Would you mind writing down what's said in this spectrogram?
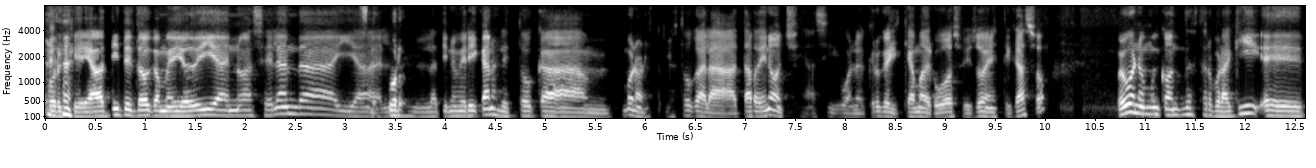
porque a ti te toca mediodía en Nueva Zelanda y a los latinoamericanos les toca, mm, bueno, les, toca la tarde-noche, así bueno, creo que el que ha madrugado soy yo en este caso. Pero bueno, muy contento de estar por aquí. Eh,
